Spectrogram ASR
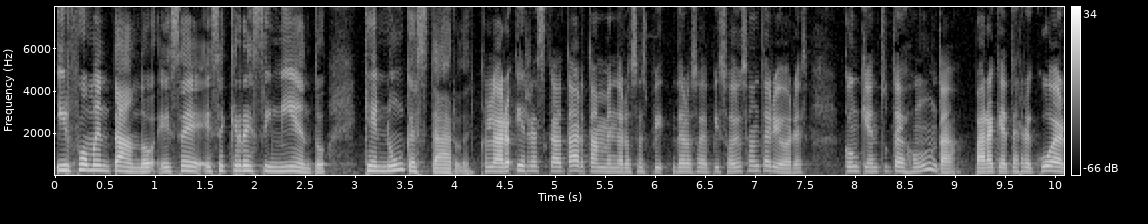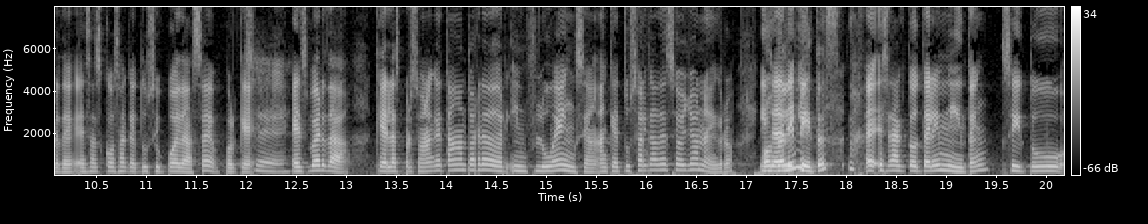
ir fomentando ese, ese crecimiento que nunca es tarde. Claro, y rescatar también de los, espi- de los episodios anteriores con quien tú te juntas para que te recuerde esas cosas que tú sí puedes hacer. Porque Sí. es verdad que las personas que están a tu alrededor influencian, aunque tú salgas de ese hoyo negro. O te di- limites. Eh, Exacto, te limiten si tú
